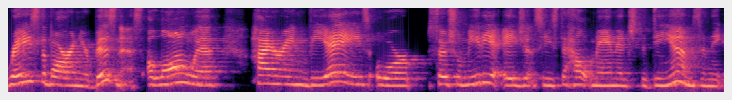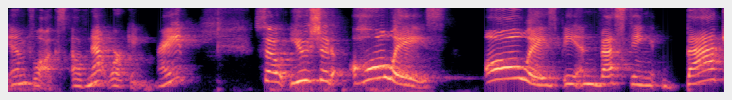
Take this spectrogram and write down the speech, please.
raise the bar in your business, along with hiring VAs or social media agencies to help manage the DMs and the influx of networking, right? So you should always, always be investing back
